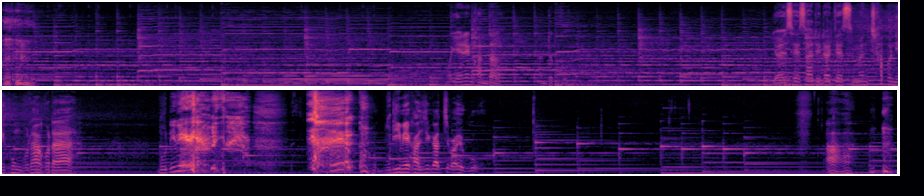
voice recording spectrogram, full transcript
어, 얘는 간다. 안 듣고. 13살이라 됐으면 차분히 공부를 하거라. 무림에 무림에 관심 갖지 말고. 아. 아.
